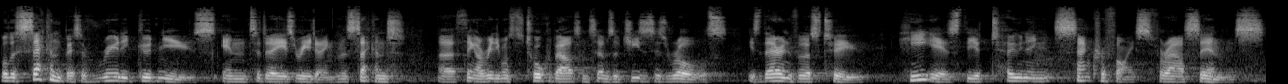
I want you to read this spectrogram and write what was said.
Well, the second bit of really good news in today's reading, the second uh, thing I really want to talk about in terms of Jesus' roles, is there in verse 2. He is the atoning sacrifice for our sins,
